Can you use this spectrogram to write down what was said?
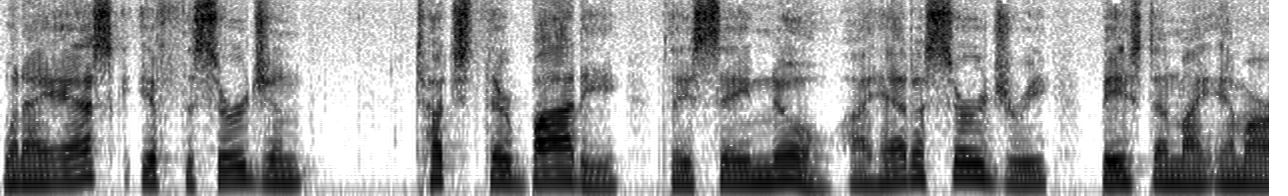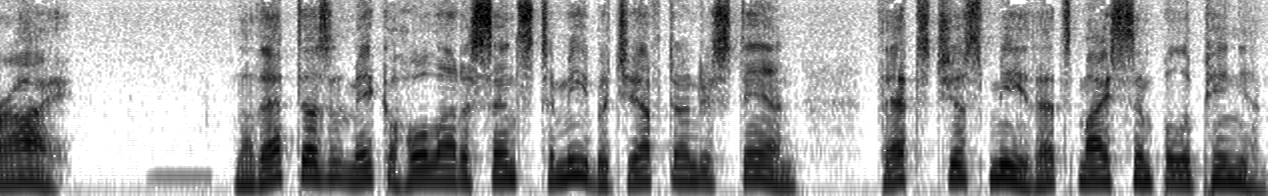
when I ask if the surgeon touched their body, they say, no, I had a surgery based on my MRI. Now, that doesn't make a whole lot of sense to me, but you have to understand that's just me. That's my simple opinion.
